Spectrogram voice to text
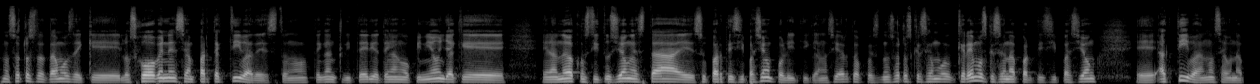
Nosotros tratamos de que los jóvenes sean parte activa de esto, ¿no? tengan criterio, tengan opinión, ya que en la nueva constitución está eh, su participación política ¿no es cierto? Pues nosotros queremos que sea una participación eh, activa, no sea una,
